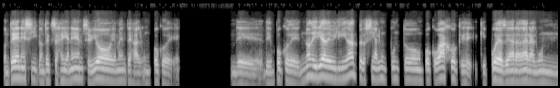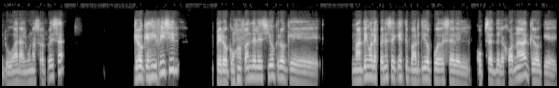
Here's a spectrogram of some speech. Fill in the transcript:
con Tennessee, con Texas AM, se vio obviamente algún poco de, de, un poco de, no diría debilidad, pero sí algún punto un poco bajo que, que pueda llegar a dar algún lugar, alguna sorpresa. Creo que es difícil, pero como fan de LSU creo que mantengo la esperanza de que este partido puede ser el upset de la jornada. Creo que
